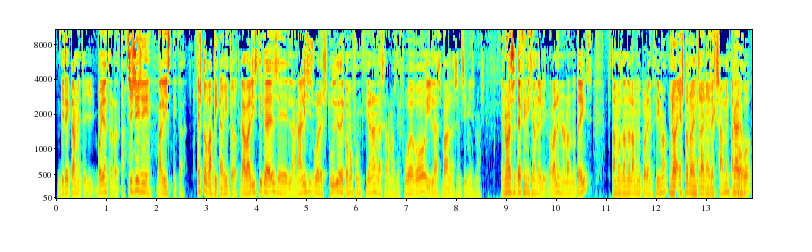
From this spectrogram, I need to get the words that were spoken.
Directamente, voy a entrar al tajo. Sí, sí, sí. Balística. Esto va picadito. La balística es el análisis o el estudio de cómo funcionan las armas de fuego y las balas en sí mismas. No es definición de libro, ¿vale? No la notéis. Estamos dándola muy por encima. No, esto no entra en el examen tampoco. Claro,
